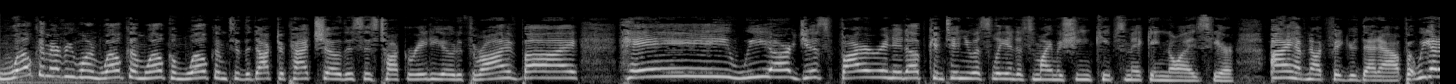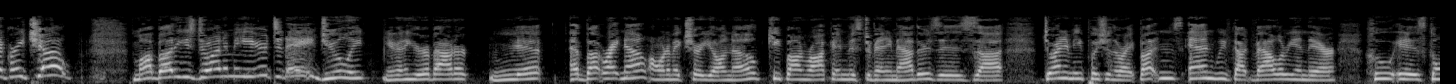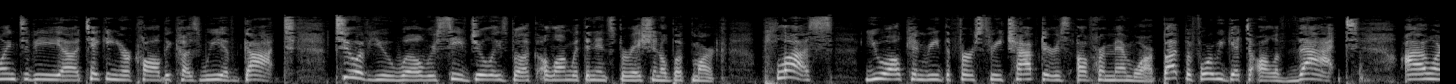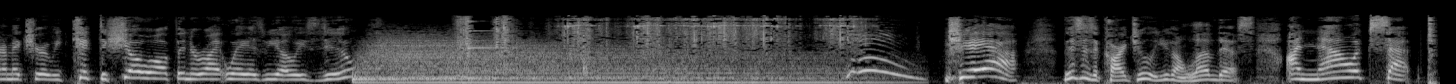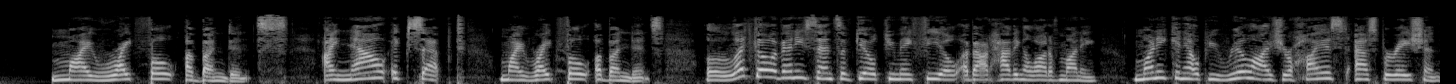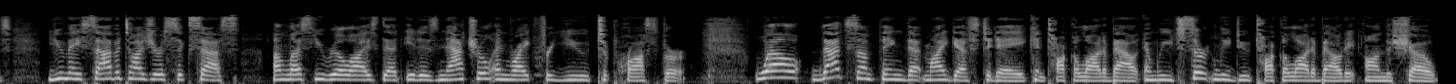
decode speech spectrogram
Welcome everyone. Welcome, welcome, welcome to the Dr. Pat Show. This is Talk Radio to Thrive by. Hey, we are just firing it up continuously and it's my machine keeps making noise here. I have not figured that out, but we got a great show. My buddy's joining me here today, Julie. You're going to hear about her. Yep. Uh, but right now, I want to make sure you all know, keep on rocking. Mr. Benny Mathers is uh, joining me, pushing the right buttons, and we've got Valerie in there who is going to be uh, taking your call because we have got two of you will receive Julie's book along with an inspirational bookmark. Plus, you all can read the first three chapters of her memoir. But before we get to all of that, I want to make sure we kick the show off in the right way as we always do. Yeah. This is a card, Julie. You're going to love this. I now accept my rightful abundance. I now accept my rightful abundance. Let go of any sense of guilt you may feel about having a lot of money. Money can help you realize your highest aspirations. You may sabotage your success unless you realize that it is natural and right for you to prosper. Well, that's something that my guest today can talk a lot about, and we certainly do talk a lot about it on the show.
